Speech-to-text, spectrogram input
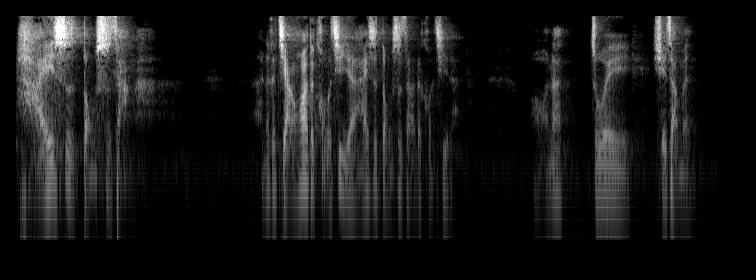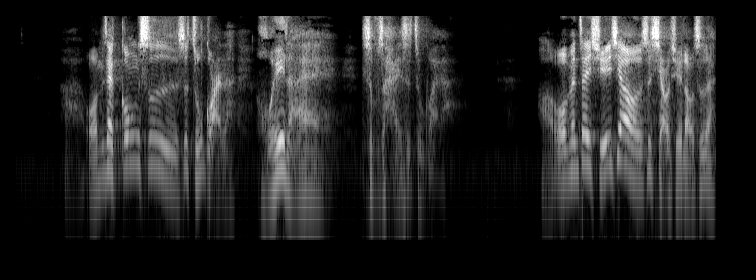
还是董事长啊？那个讲话的口气呀，还是董事长的口气了。哦，那诸位学长们啊，我们在公司是主管了，回来是不是还是主管啊？啊，我们在学校是小学老师啊，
